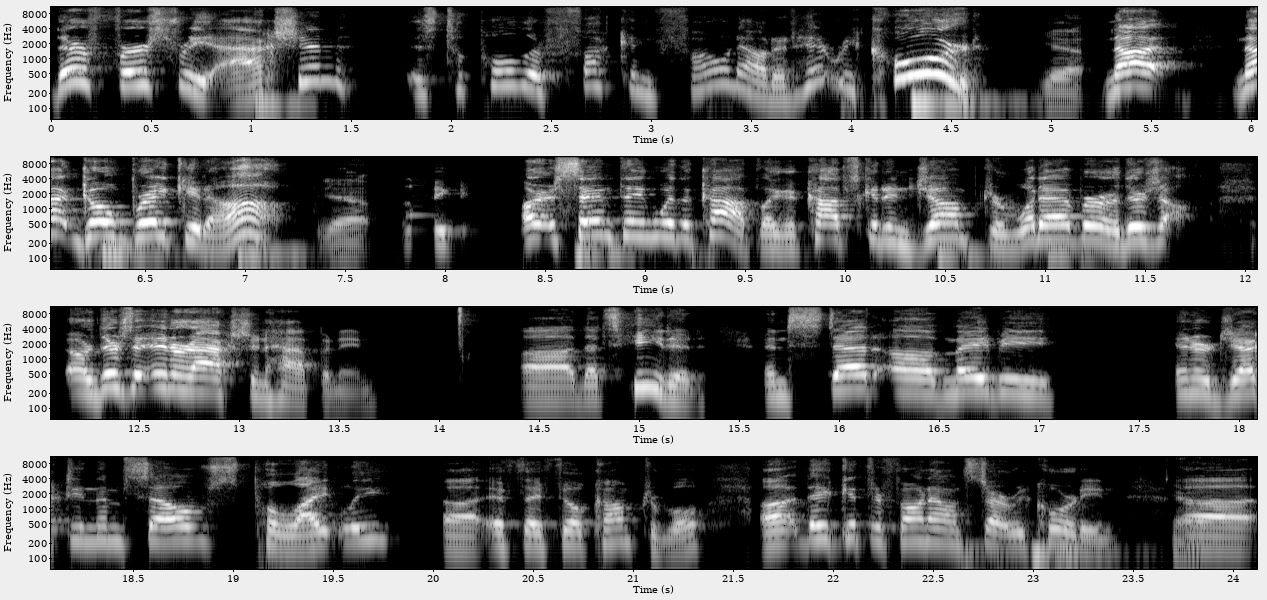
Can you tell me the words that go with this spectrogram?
Their first reaction is to pull their fucking phone out and hit record, yeah, not not go break it up. yeah, Like, or same thing with a cop. Like a cop's getting jumped or whatever, or there's a or there's an interaction happening uh, that's heated. Instead of maybe interjecting themselves politely, uh, if they feel comfortable, uh, they get their phone out and start recording, Yeah. uh,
